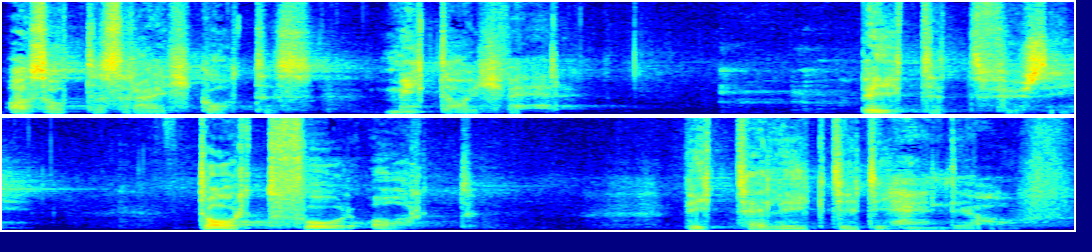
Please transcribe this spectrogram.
als ob das Reich Gottes mit euch wäre. Betet für sie, dort vor Ort bitte leg dir die Hände auf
